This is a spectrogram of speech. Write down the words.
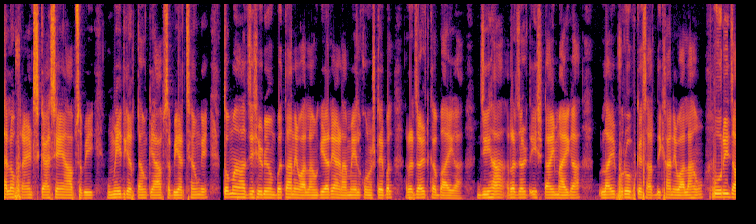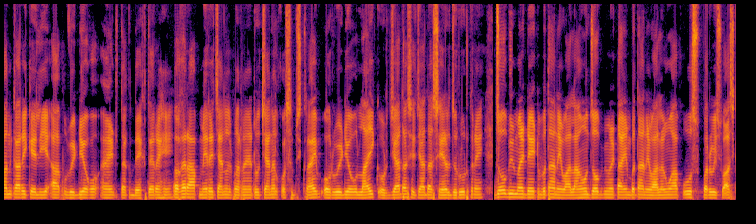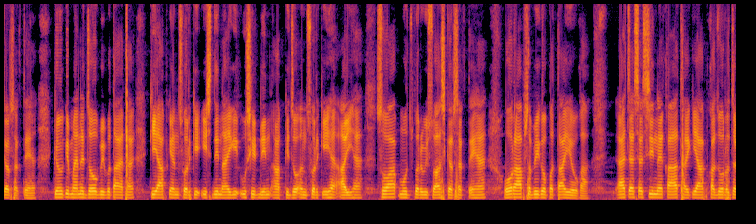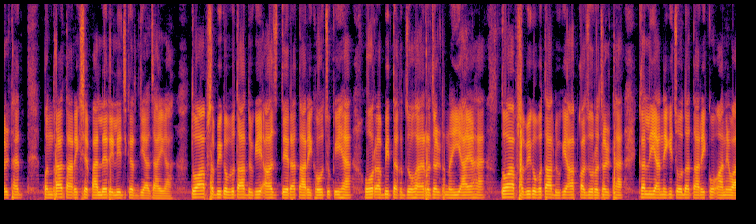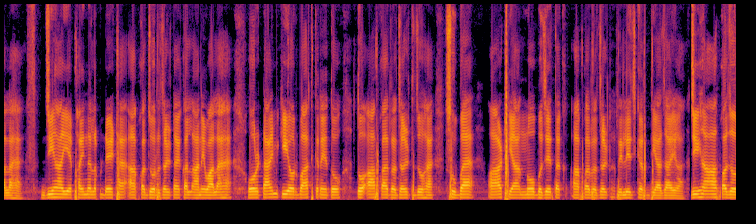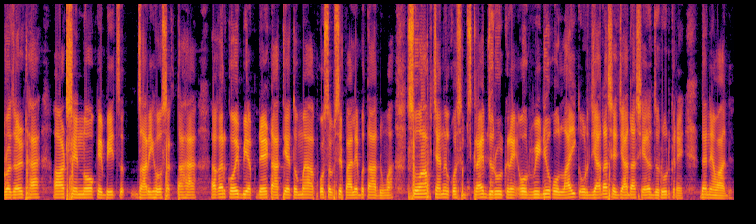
Hello friends कैसे हैं आप सभी? उम्मीद करता हूँ कि आप सभी अच्छे होंगे। तो मैं आज इस वीडियो में बताने वाला हूँ कि हरियाणा मेल कॉन्स्टेबल रिज़ल्ट कब आएगा। जी हाँ रिज़ल्ट इस टाइम आएगा। लाइव प्रूफ के साथ दिखाने वाला हूँ। पूरी जानकारी के लिए आप वीडियो को एंड तक देखते रहें। अगर आप मेरे चैनल पर रहें तो चैनल को सब्सक्राइब और वीडियो को लाइक और ज़्यादा से ज़्यादा शेयर ज़रूर करें। जो भी मैं डेट बताने वाला हूँ, जो भी मैं टाइम बताने वाला हूँ, आप उस पर विश्वास कर सकते हैं। क्योंकि मैंने जो भी बताया था कि आपके आंसर की इस दिन आएगी, उसी दिन आपकी जो आंसर की है, आई है। सो आप मुझ पर विश्वास कर सकते हैं और आप सभी को पता ही होगा। एच एस एस सी ने कहा था कि आपका जो रिज़ल्ट है, पंद्रह तारीख से पहले रिलीज़ कर दिया जाएगा। तो आप सभी को बता दूँ कि आज तेरह तारीख हो चुकी है और अभी तक जो है रिज़ल्ट नहीं आया है। तो आप सभी को बता दूँ कि आपका जो रिज़ल्ट है, कल यानी कि चौदह तारीख को आने वाला है। जी हाँ ये फाइनल अपडेट है, आपका जो रिज़ल्ट है, कल आने वाला है। और टाइम की और बात करें तो तो आपका रिज़ल्ट जो है, सुबह आठ या नौ बजे तक आपका रिज़ल्ट रिलीज़ कर दिया जाएगा। जी हाँ आपका जो रिज़ल्ट है, आठ से नौ के बीच जारी हो सकता है। अगर कोई भी अपडेट आती है तो मैं आपको सबसे पहले बता दूँगा। सो आप चैनल को सब्सक्राइब ज़रूर करें और वीडियो को लाइक और ज़्यादा से ज़्यादा शेयर ज़रूर करें। धन्यवाद।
